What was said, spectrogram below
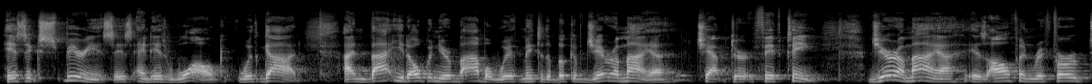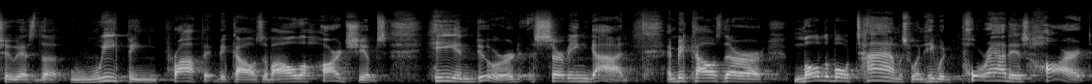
his experiences, and his walk with God. I invite you to open your Bible with me to the book of Jeremiah, chapter 15. Jeremiah is often referred to as the weeping prophet because of all the hardships he endured serving God. And because there are multiple times when he would pour out his heart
